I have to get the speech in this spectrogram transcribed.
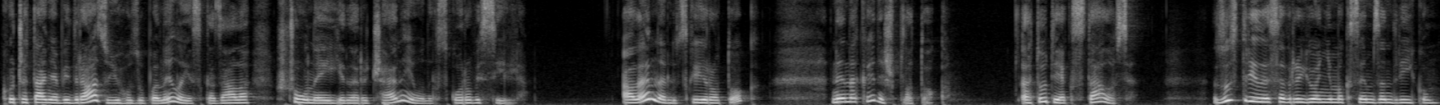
Хоча Таня відразу його зупинила і сказала, що у неї є наречений і у них скоро весілля. Але на людський роток не накинеш платок. А тут як сталося. Зустрілися в районі Максим з Андрійком.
